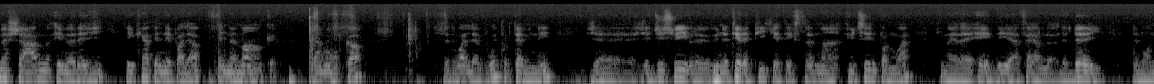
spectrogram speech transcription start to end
me charme et me ravit, et quand elle n'est pas là, elle me manque. Dans mon cas, je dois l'avouer pour terminer, j'ai dû suivre une thérapie qui était extrêmement utile pour moi, qui m'avait aidé à faire le, deuil de mon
